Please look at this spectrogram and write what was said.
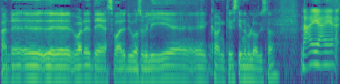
Det, eh, var det det svaret du også ville gi, eh, Karen Kristine Blågestad? Nei, jeg,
